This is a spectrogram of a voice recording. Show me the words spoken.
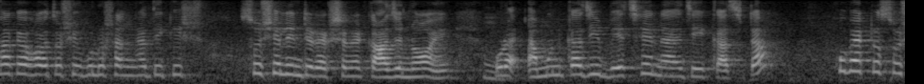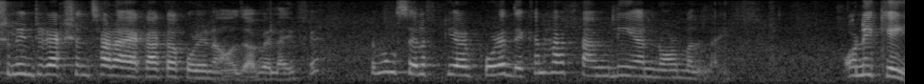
থাকে হয়তো সেগুলো সাংঘাতিক সোশ্যাল ইন্টারাকশনের কাজ নয়। ওরা এমন কাজই বেছে নেয় যে কাজটা খুব একটা সোশ্যাল ইন্টারাকশন ছাড়া একা একা করে নেওয়া যাবে লাইফে এবং সেলফ কেয়ার করে দেখেন have family and normal life অনেকেই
